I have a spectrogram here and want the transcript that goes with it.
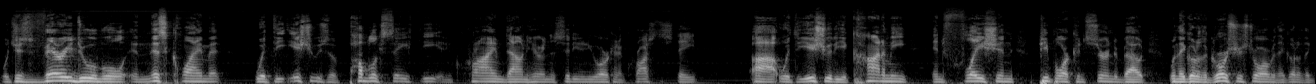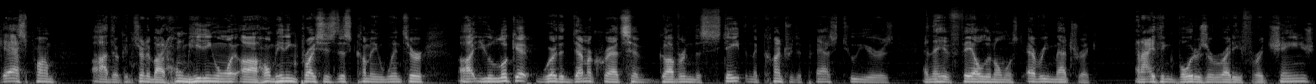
Which is very doable in this climate with the issues of public safety and crime down here in the city of New York and across the state, uh, with the issue of the economy inflation. People are concerned about when they go to the grocery store, when they go to the gas pump. Uh, they're concerned about home heating oil, uh, home heating prices this coming winter. Uh, you look at where the Democrats have governed the state and the country the past two years, and they have failed in almost every metric. And I think voters are ready for a change.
